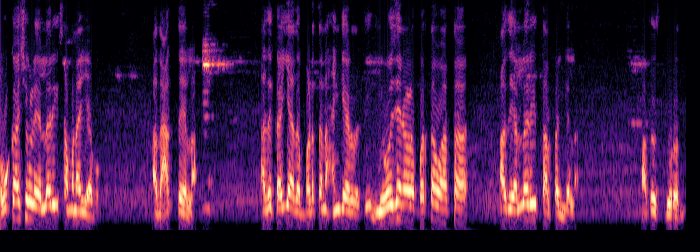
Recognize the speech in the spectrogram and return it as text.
ಅವಕಾಶಗಳು ಎಲ್ಲರಿಗೂ ಸಮಾನಾಗಿ ಆಗ್ಬೇಕು. ಅದು ಆಗ್ತಾ ಇಲ್ಲ. ಅದಕ್ಕಾಗಿ ಅದು ಬಡತನ ಹಂಗೆ ಇರ್ತೈತಿ. ಯೋಜನೆಗಳು ಬರ್ತಾವ ಅರ್ಥ. ಅದು ಎಲ್ಲರಿಗೂ ತಲುಪಂಗಿಲ್ಲ. ಅದು ದುರಂತ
